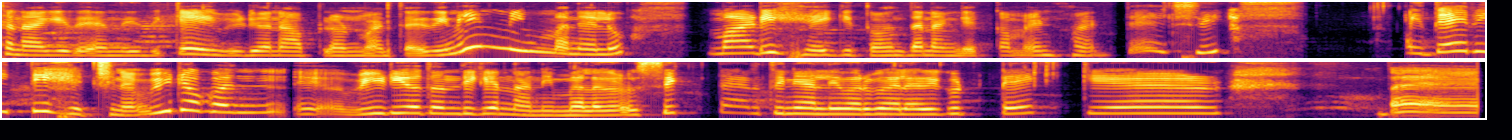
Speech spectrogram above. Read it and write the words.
ಚೆನ್ನಾಗಿದೆ ಅಂದಿದ್ದಕ್ಕೆ ಈ ವಿಡಿಯೋನ ಅಪ್ಲೋಡ್ ಮಾಡ್ತಾಯಿದ್ದೀನಿ ನಿಮ್ಮ ಮನೇಲೂ ಮಾಡಿ ಹೇಗಿತ್ತು ಅಂತ ನನಗೆ ಕಮೆಂಟ್ ಮಾಡಿ ತಿಳಿಸಿ. ಇದೇ ರೀತಿ ಹೆಚ್ಚಿನ ವಿಡಿಯೋಗೊಂದು ವೀಡಿಯೋದೊಂದಿಗೆ ನಾನು ನಿಮ್ಮೆಲ್ಲರೂ ಸಿಗ್ತಾ ಇರ್ತೀನಿ. ಅಲ್ಲಿವರೆಗೂ ಎಲ್ಲರಿಗೂ ಟೇಕ್ ಕೇರ್. ಬಾಯ್.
